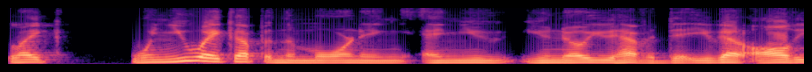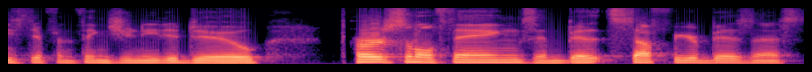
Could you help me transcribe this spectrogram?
like when you wake up in the morning and you you know you have a day, you got all these different things you need to do, personal things and stuff for your business.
